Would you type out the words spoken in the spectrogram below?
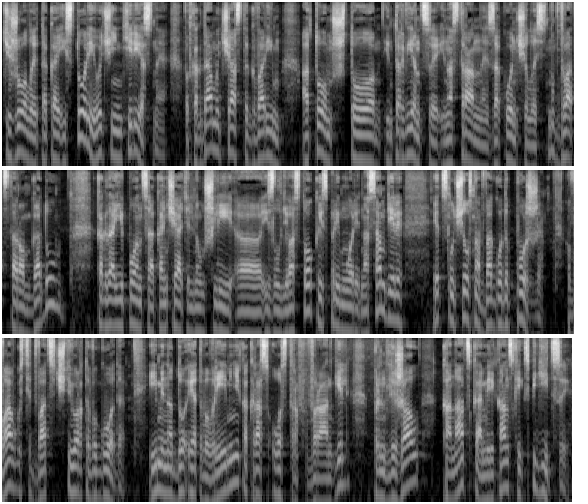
тяжелая такая история, очень интересная. Вот когда мы часто говорим о том, что интервенция иностранная закончилась ну, в 22 году, когда японцы окончательно ушли э, из Владивостока, из Приморья, на самом деле это случилось на два года позже, в августе 24 года. Именно до этого времени как раз остров Врангель принадлежал канадско-американской экспедиции.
